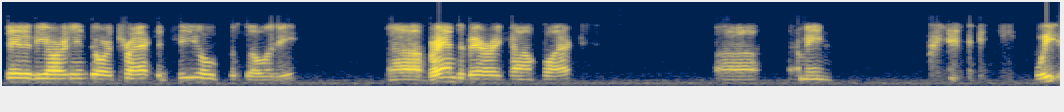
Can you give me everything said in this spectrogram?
state of the art indoor track and field facility, uh, Brandeberry complex. Uh, I mean, we,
